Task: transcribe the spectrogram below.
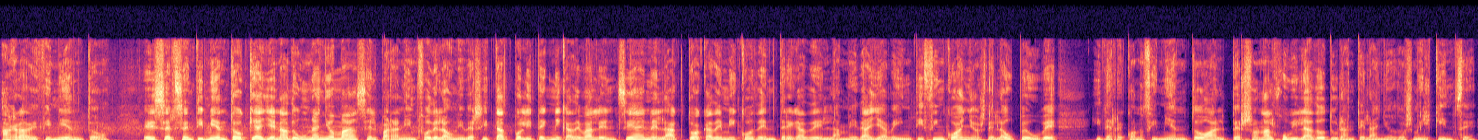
Agradecimiento. Es el sentimiento que ha llenado un año más el Paraninfo de la Universidad Politécnica de Valencia en el acto académico de entrega de la medalla 25 años de la UPV y de reconocimiento al personal jubilado durante el año 2015.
